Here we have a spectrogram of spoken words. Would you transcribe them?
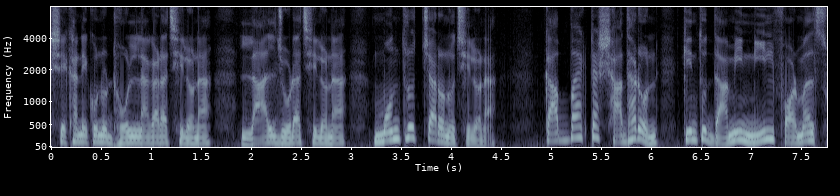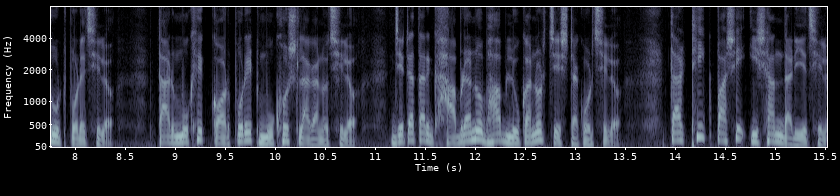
সেখানে কোনো ঢোল নাগাড়া ছিল না, লাল জোড়া ছিল না, মন্ত্রোচ্চারণও ছিল না। কাব্বা একটা সাধারণ কিন্তু দামি নীল ফর্মাল স্যুট পরেছিল। তার মুখে কর্পোরেট মুখোশ লাগানো ছিল, যেটা তার ঘাবড়ানো ভাব লুকানোর চেষ্টা করছিল। তার ঠিক পাশে ঈশান দাঁড়িয়েছিল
